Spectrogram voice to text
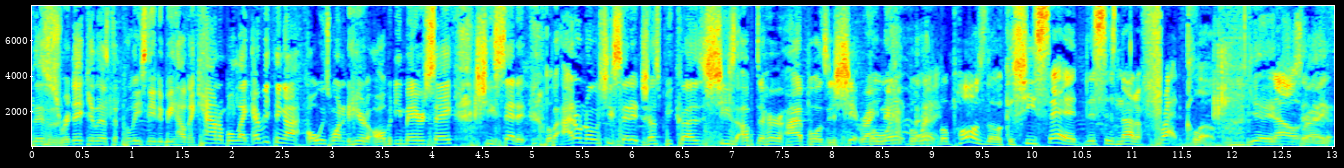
"This is ridiculous. The police need to be held accountable." Like everything I always wanted to hear the Albany mayor say, she said it. But I don't know if she said it just because she's up to her eyeballs and shit right But now. wait, but wait, but pause though, because she said this is not a frat club. Yeah, yeah, now that.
